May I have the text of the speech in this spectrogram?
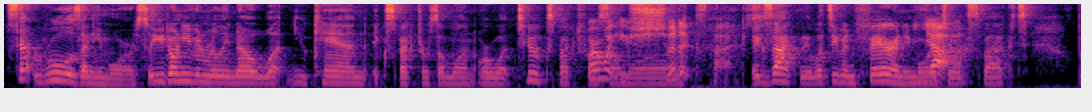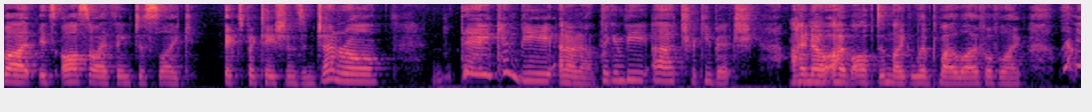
set rules anymore. So you don't even really know what you can expect from someone or what to expect from someone. Or what someone. you should expect. Exactly. What's even fair anymore to Yeah. expect. But it's also I think just like expectations in general, they can be I don't know, they can be a tricky bitch. I know Mm-hmm. I've often like lived my life of like, let me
